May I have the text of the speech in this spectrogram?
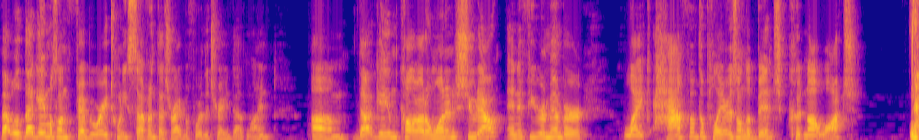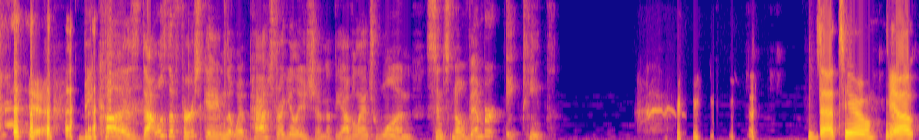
That was that game was on February 27th. That's right before the trade deadline. Um, that game, Colorado won in a shootout, and if you remember, like half of the players on the bench could not watch yeah. because that was the first game that went past regulation that the Avalanche won since November 18th. That too. Yep.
